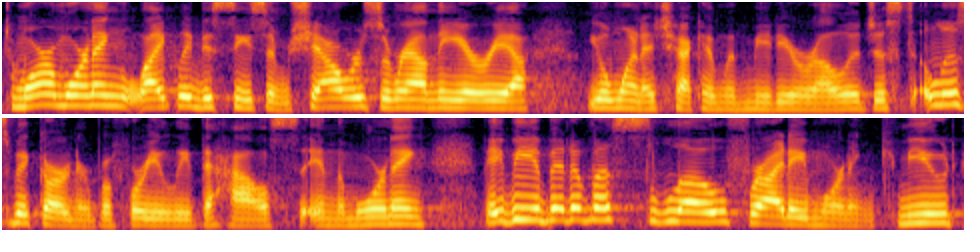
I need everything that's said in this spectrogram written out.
Tomorrow morning, likely to see some showers around the area. You'll want to check in with meteorologist Elizabeth Gardner before you leave the house in the morning. Maybe a bit of a slow Friday morning commute.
